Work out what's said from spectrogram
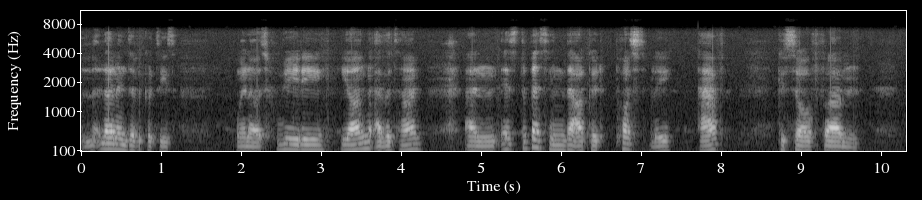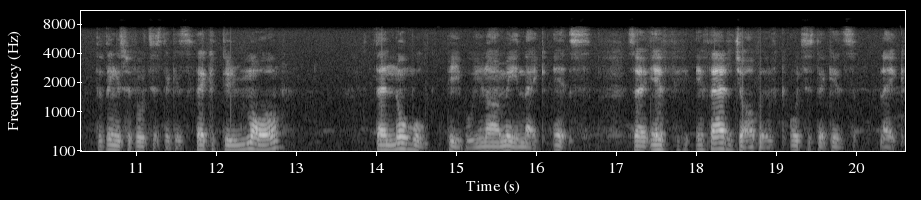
learning difficulties when I was really young at the time, and it's the best thing that I could possibly have because of um, the thing is with autistic is they could do more than normal people. You know what I mean? Like it's so if if they had a job with autistic kids, like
